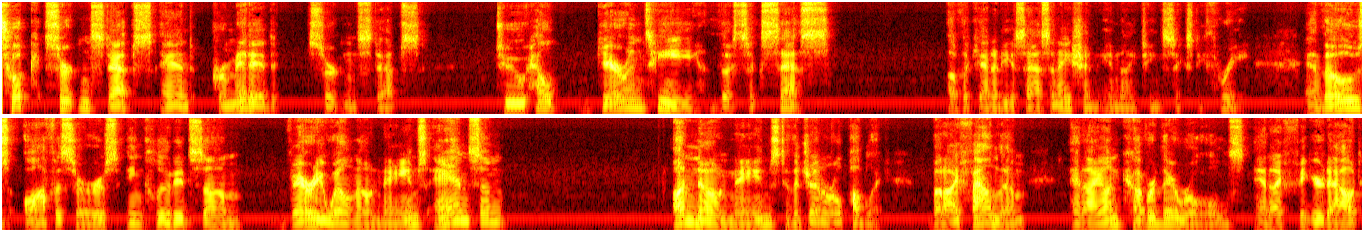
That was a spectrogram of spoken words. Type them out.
took certain steps and permitted certain steps to help guarantee the success of the Kennedy assassination in 1963. And those officers included some very well known names and some unknown names to the general public. But I found them and I uncovered their roles and I figured out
